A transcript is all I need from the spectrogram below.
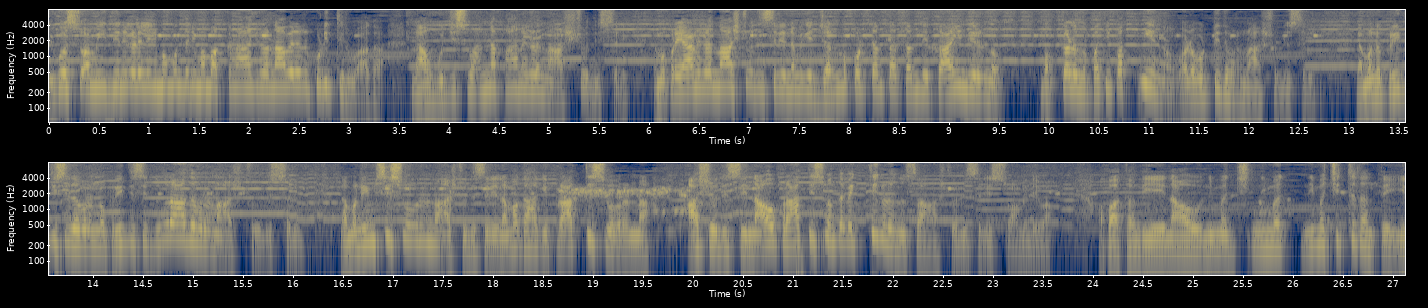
ಇಗೋ ಸ್ವಾಮಿ, ಈ ದಿನಗಳಲ್ಲಿ ನಿಮ್ಮ ಮುಂದೆ ನಿಮ್ಮ ಮಕ್ಕಳಾಗಿರೋ ನಾವೆಲ್ಲರೂ ಕುಡಿತಿರುವಾಗ ನಾವು ಭುಜಿಸುವ ಅನ್ನಪಾನಗಳನ್ನು ಆಶೀರ್ವದಿಸಿರಿ. ನಮ್ಮ ಪ್ರಯಾಣಗಳನ್ನು ಆಶೀರ್ವದಿಸಿರಿ. ನಮಗೆ ಜನ್ಮ ಕೊಟ್ಟಂತ ತಂದೆ ತಾಯಿಂದಿರನ್ನು, ಮಕ್ಕಳನ್ನು, ಪತಿ ಪತ್ನಿಯನ್ನು ಒಡ ಹುಟ್ಟಿದವರನ್ನು ಆಶೀರ್ವದಿಸಿರಿ. ನಮ್ಮನ್ನು ಪ್ರೀತಿಸಿದವರನ್ನು, ಪ್ರೀತಿಸಿ ದೂರಾದವರನ್ನು ಆಶೀರ್ವದಿಸಿರಿ. ನಮ್ಮನ್ನು ಹಿಂಸಿಸುವವರನ್ನು ಆಶೀರ್ವದಿಸಿರಿ. ನಮಗಾಗಿ ಪ್ರಾರ್ಥಿಸುವವರನ್ನು ಆಶೀರ್ವದಿಸಿ ನಾವು ಪ್ರಾರ್ಥಿಸುವಂಥ ವ್ಯಕ್ತಿಗಳನ್ನು ಸಹ ಆಶೀರ್ವದಿಸಿರಿ ಸ್ವಾಮಿ ದೇವ. ಅಪ್ಪ ತಂದೆಯೇ, ನಾವು ನಿಮ್ಮ ನಿಮ್ಮ ನಿಮ್ಮ ಚಿತ್ತದಂತೆ ಈ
